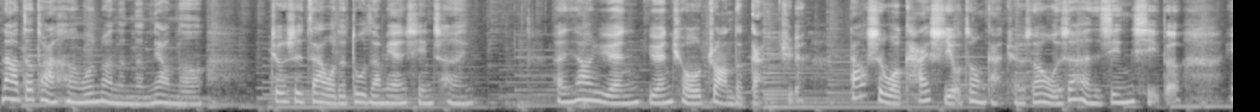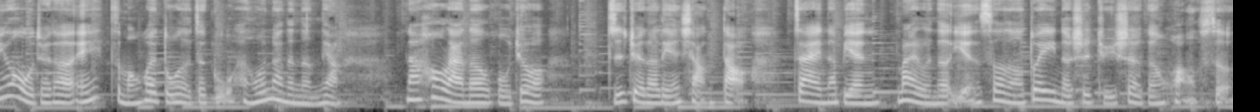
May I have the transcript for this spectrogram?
那这团很温暖的能量呢？就是在我的肚子那边形成很像圆圆球状的感觉。当时我开始有这种感觉的时候，我是很惊喜的，因为我觉得，哎，怎么会多了这股很温暖的能量？那后来呢，我就直觉的联想到，在那边脉轮的颜色呢，对应的是橘色跟黄色，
